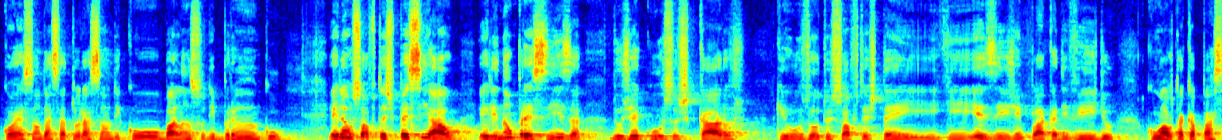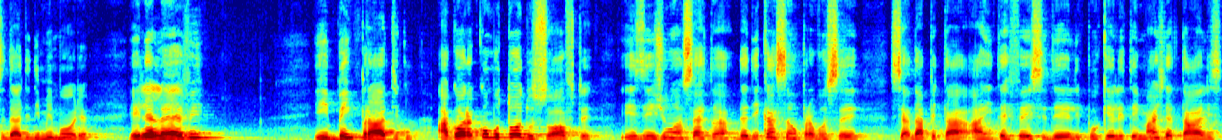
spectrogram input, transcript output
correção da saturação de cor, balanço de branco. Ele é um software especial, ele não precisa dos recursos caros que os outros softwares têm e que exigem placa de vídeo com alta capacidade de memória. Ele é leve, e bem prático. Agora, como todo software, exige uma certa dedicação para você se adaptar à interface dele, porque ele tem mais detalhes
